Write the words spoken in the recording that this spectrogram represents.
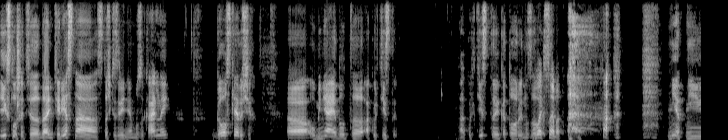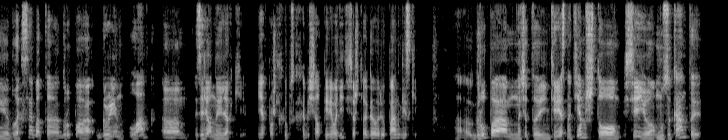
Их слушать, э, да, интересно с точки зрения музыкальной. Голос следующих. Э, у меня идут э, оккультисты. Оккультисты, которые называют... Black Sabbath. Нет, не Black Sabbath, а группа Green Lung, зеленые легкие. Я в прошлых выпусках обещал переводить все, что я говорю по-английски. А, группа, значит, интересна тем, что все ее музыканты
